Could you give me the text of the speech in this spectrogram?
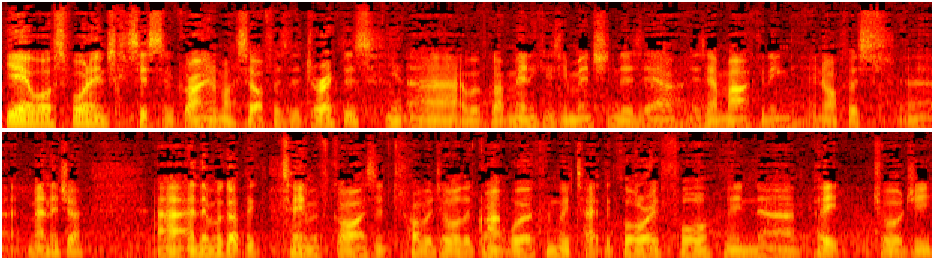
Yeah, well, Sport Eng consists of Gray and myself as the directors. Yep. Uh, we've got Monique, as you mentioned, as our as our marketing and office uh, manager. Uh, and then we've got the team of guys that probably do all the grunt work and we take the glory for in uh, Pete, Georgie,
